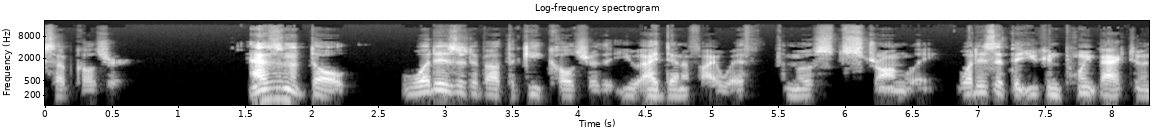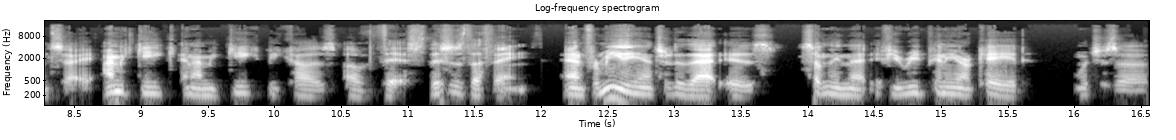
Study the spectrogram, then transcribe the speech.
subculture. As an adult, what is it about the geek culture that you identify with the most strongly? What is it that you can point back to and say, I'm a geek and I'm a geek because of this? This is the thing. And for me, the answer to that is something that if you read Penny Arcade, which is a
